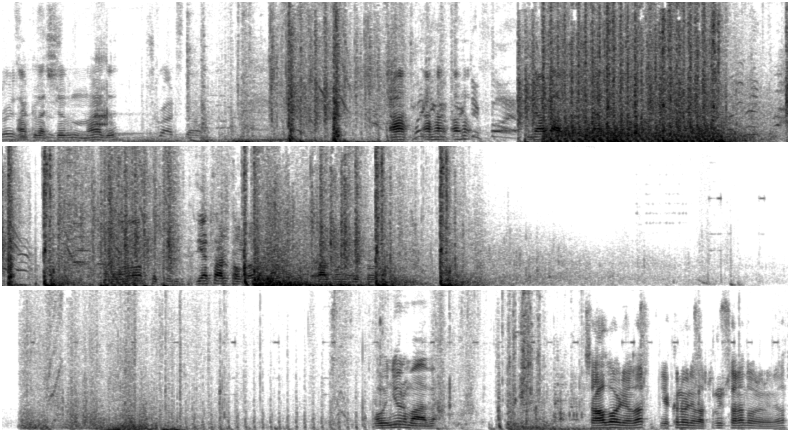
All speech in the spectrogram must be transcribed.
Arkadaşların nerede? Ah, aha, aha. Binada abi. Aa, kapı gitti. Diğer taraftan. Karbonhidrat orada. Oynuyorum abi. Sağlı oynuyorlar. Yakın oynuyorlar. Turuncu sana da oynuyorlar.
